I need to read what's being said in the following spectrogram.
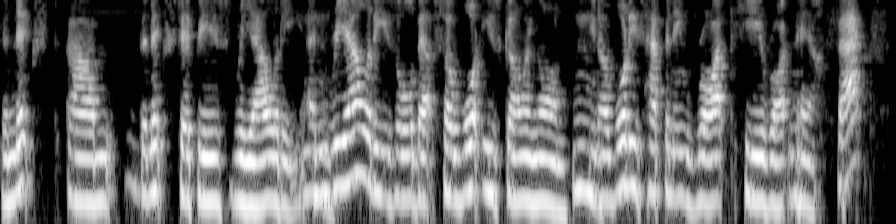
the next um, the next step is reality, and reality is all about. So what is going on? You know, what is happening right here, right now? facts,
